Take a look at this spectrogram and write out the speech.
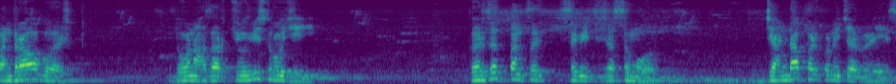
पंधरा ऑगस्ट दोन हजार चोवीस रोजी कर्जत पंचायत समितीच्या समोर झेंडा फडकवण्याच्या वेळेस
